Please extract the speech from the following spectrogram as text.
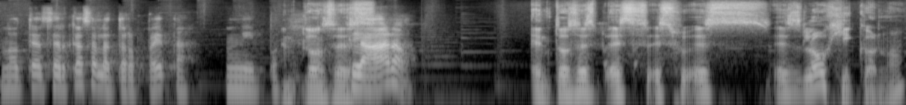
¿No? Te acercas a la trompeta. Ni Entonces, Claro. entonces es, es, es- es lógico, ¿no?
